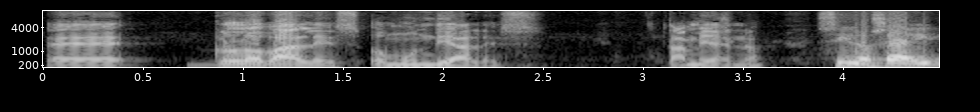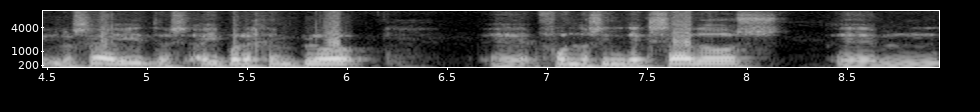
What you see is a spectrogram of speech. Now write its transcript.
eh, globales o mundiales. También, ¿no? Sí, los hay, los hay. Entonces, hay, por ejemplo, eh, fondos indexados em,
